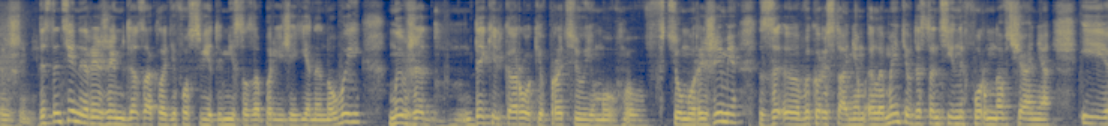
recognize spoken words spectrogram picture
режимі. Дистанційний режим для закладів освіти міста Запоріжжя є не новий. Ми вже декілька років працюємо в- цьому режимі з е, використанням елементів дистанційних форм навчання. І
